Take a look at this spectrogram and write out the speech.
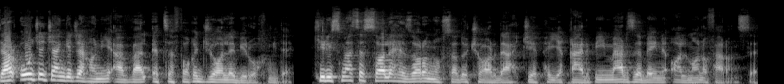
در اوج جنگ جهانی اول اتفاق جالبی رخ میده. کریسمس سال 1914 جبهه غربی مرز بین آلمان و فرانسه.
